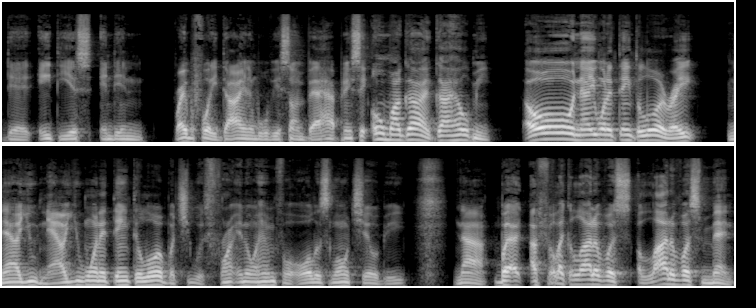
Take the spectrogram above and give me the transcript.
they're atheists, and then right before they die in the movie or something bad happens, they say, "Oh my God, God help me." Oh, now you want to thank the Lord, right? Now you now you want to thank the Lord, but you was fronting on him for all this long chill, be nah. But I feel like a lot of us, a lot of us men,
